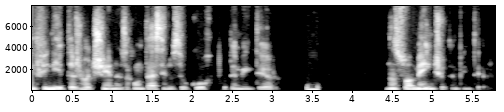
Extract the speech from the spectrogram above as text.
Infinitas rotinas acontecem no seu corpo o tempo inteiro, na sua mente o tempo inteiro.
